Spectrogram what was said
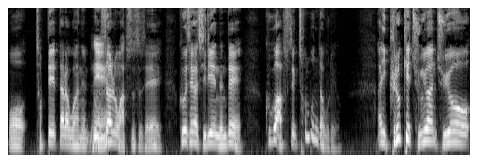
뭐 접대했다라고 하는 네. 룸살롱 압수수색 그거 제가 질의했는데 그거 압수수색 처음 본다고 그래요. 아니 그렇게 중요한 주요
